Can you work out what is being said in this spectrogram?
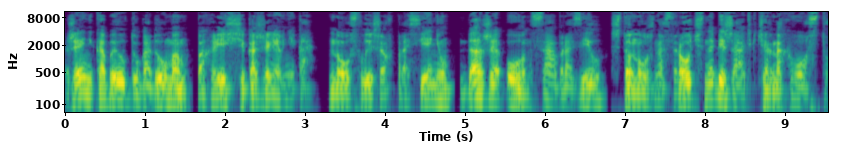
Женька был тугодумом похлеще кожевника, но услышав про Сеню, даже он сообразил, что нужно срочно бежать к Чернохвосту.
